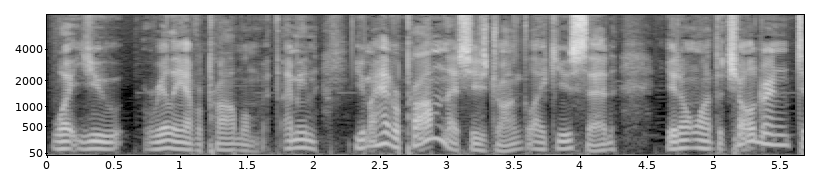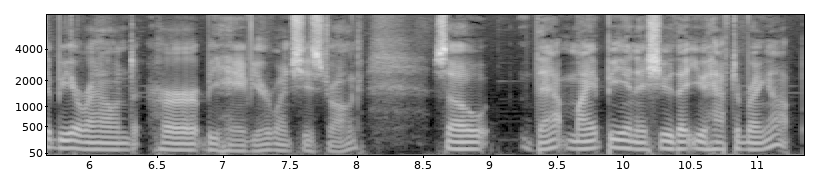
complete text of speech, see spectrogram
what you really have a problem with. I mean, you might have a problem that she's drunk, like you said. You don't want the children to be around her behavior when she's drunk. So that might be an issue that you have to bring up.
